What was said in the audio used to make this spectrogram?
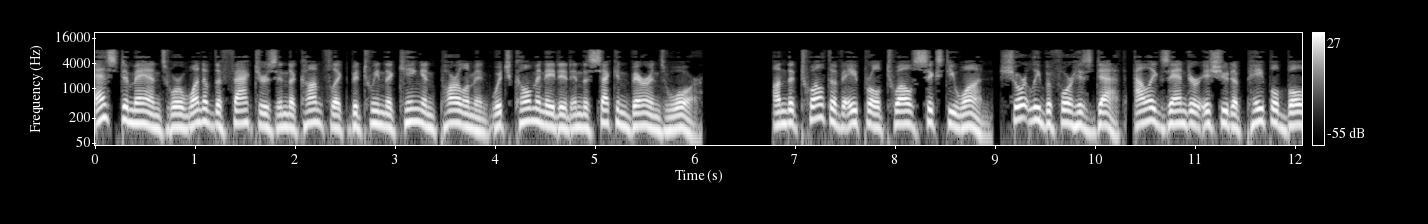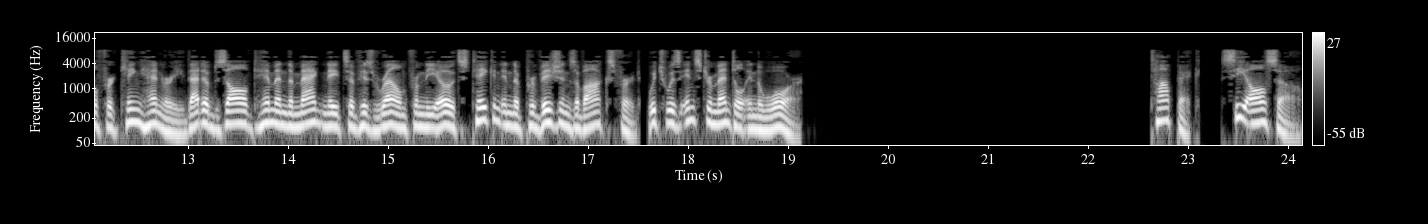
S demands were one of the factors in the conflict between the king and parliament which culminated in the Second Barons' War. On 12 April 1261, shortly before his death, Alexander issued a papal bull for King Henry that absolved him and the magnates of his realm from the oaths taken in the Provisions of Oxford, which was instrumental in the war. See also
